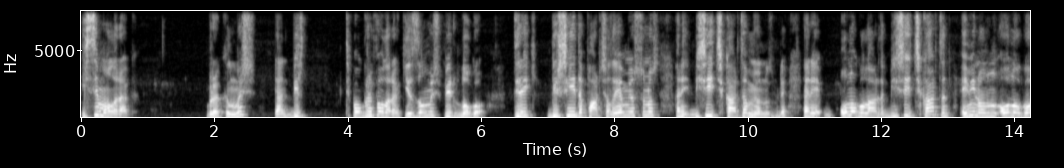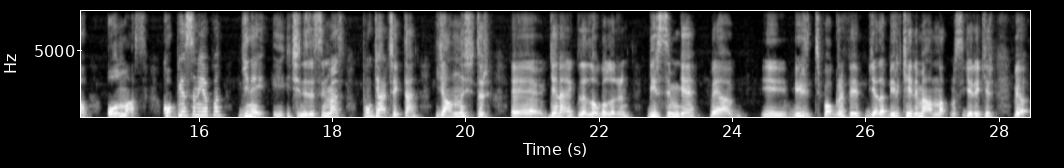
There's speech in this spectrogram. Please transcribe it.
isim olarak bırakılmış. Yani bir tipografi olarak yazılmış bir logo. Direkt bir şeyi de parçalayamıyorsunuz. Hani bir şeyi çıkartamıyorsunuz bile. Yani o logolarda bir şey çıkartın emin olun o logo olmaz. Kopyasını yapın yine içinize silmez. Bu gerçekten yanlıştır. Ee, genellikle logoların bir simge veya e, bir tipografi ya da bir kelime anlatması gerekir ve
